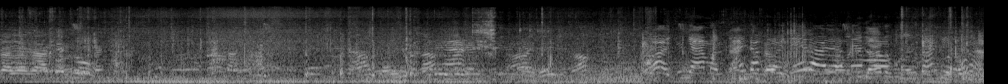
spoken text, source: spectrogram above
Rồi, chủ nhà mình ấy đất rồi nhé ra anh em không? Cái gì cũng nè.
